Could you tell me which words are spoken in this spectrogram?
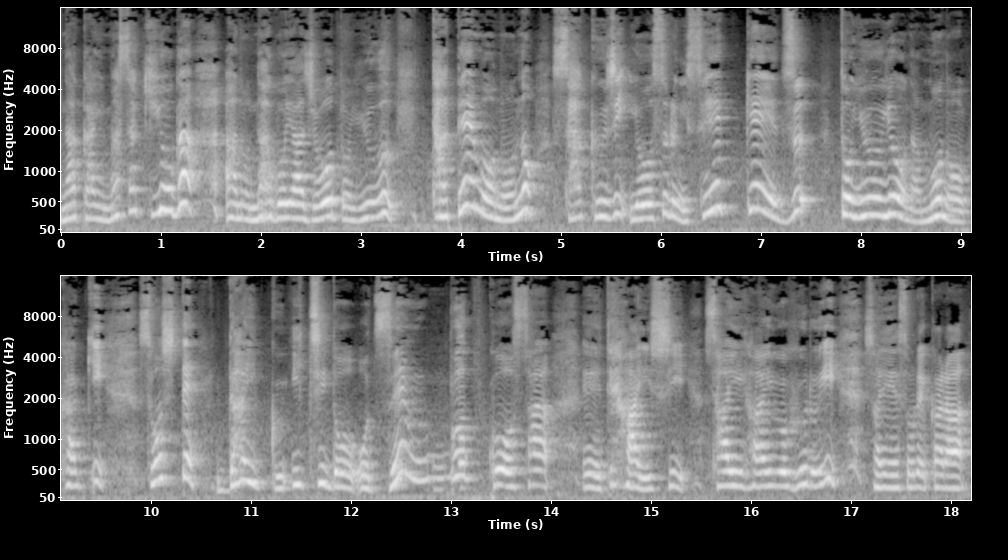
中井正清があの名古屋城という建物の作事要するに設計図というようなものを書きそして大工一同を全部こうさ、えー、手配し采配を振るいそれそれから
